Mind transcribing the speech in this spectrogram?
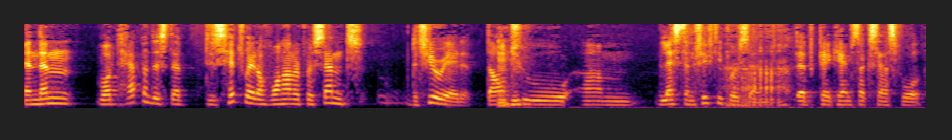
And then what happened is that this hit rate of 100% deteriorated down mm-hmm. to um, less than 50% that became successful.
